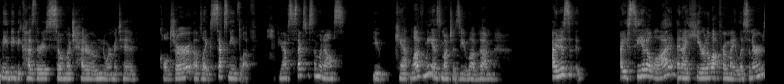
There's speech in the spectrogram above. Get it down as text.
maybe because there is so much heteronormative culture of like sex means love. If you have sex with someone else, you can't love me as much as you love them. I just I see it a lot and I hear it a lot from my listeners.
